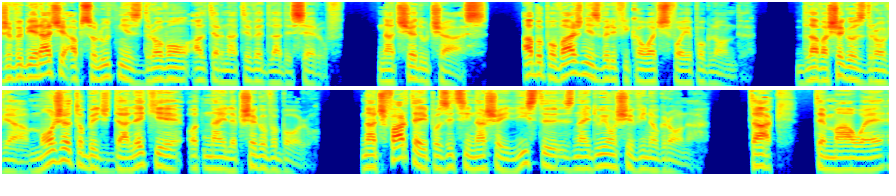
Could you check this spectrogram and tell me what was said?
że wybieracie absolutnie zdrową alternatywę dla deserów. Nadszedł czas, aby poważnie zweryfikować swoje poglądy. Dla waszego zdrowia może to być dalekie od najlepszego wyboru. Na czwartej pozycji naszej listy znajdują się winogrona. Tak, te małe,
